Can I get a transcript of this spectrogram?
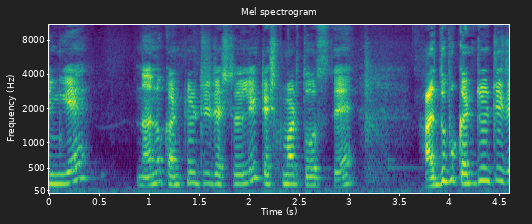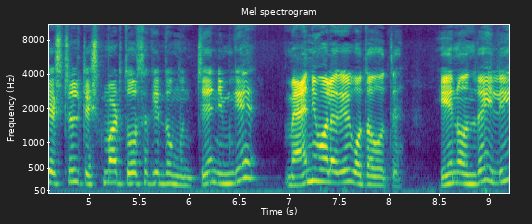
ನಿಮಗೆ ನಾನು ಕಂಟಿನ್ಯೂಟಿ ಟೆಸ್ಟಲ್ಲಿ ಟೆಸ್ಟ್ ಮಾಡಿ ತೋರಿಸಿದೆ. ಅದು ಕಂಟಿನ್ಯೂಟಿ ಟೆಸ್ಟಲ್ಲಿ ಟೆಸ್ಟ್ ಮಾಡಿ ತೋರ್ಸೋಕ್ಕಿಂತ ಮುಂಚೆ ನಿಮಗೆ ಮ್ಯಾನ್ಯುವಲ್ ಆಗಿ ಗೊತ್ತಾಗುತ್ತೆ. ಏನು ಅಂದರೆ ಇಲ್ಲಿ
